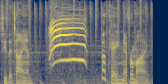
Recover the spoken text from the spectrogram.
See the tie in? Ah! Okay, never mind.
